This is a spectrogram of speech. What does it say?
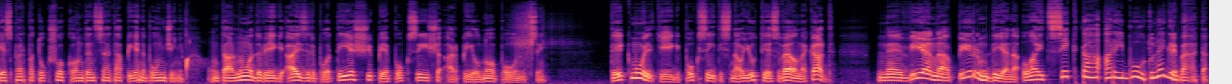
iespēr pa tukšo kondensētā piena buļģiņu, un tā nodevīgi aizripo tieši pie puksīša ar pilno punci. Tik muļķīgi puksītis nav jūties vēl nekad. Neviena pirmdiena, lai cik tā arī būtu negribēta,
